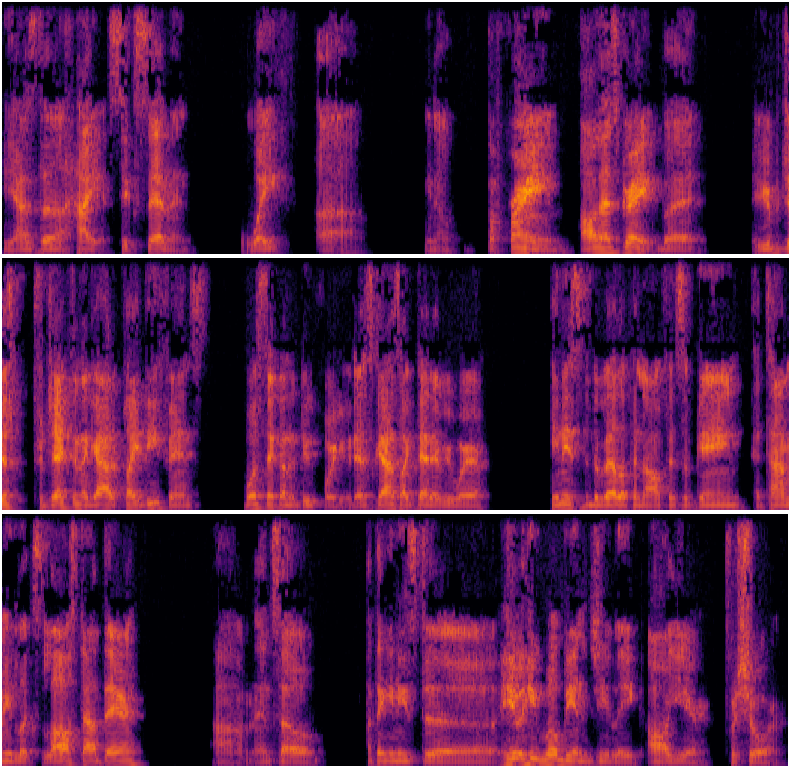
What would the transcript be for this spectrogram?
He has the height six seven, weight, uh, you know, a frame. All that's great, but if you're just projecting a guy to play defense, what's that going to do for you? There's guys like that everywhere. He needs to develop an offensive game. At times he looks lost out there. Um, and so I think he needs to, he, he will be in the G League all year for sure.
